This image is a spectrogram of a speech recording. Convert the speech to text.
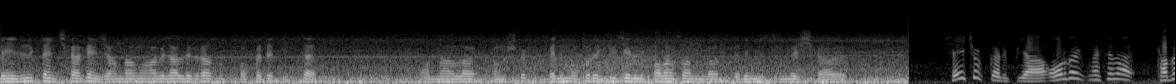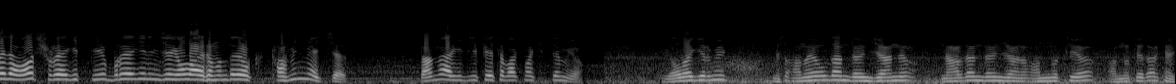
benzinlikten çıkarken jandarma abilerle biraz sohbet ettik de onlarla konuştuk. Benim motor 250 falan sandılar. Dedim 125 abi. Şey çok garip ya. Orada mesela tabela var şuraya git diye. Buraya gelince yol ayrımında yok. Tahmin mi edeceğiz? Ben belki GPS'e bakmak istemiyor. Yola girmek mesela ana yoldan döneceğini, nereden döneceğini anlatıyor. Anlatıyor derken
